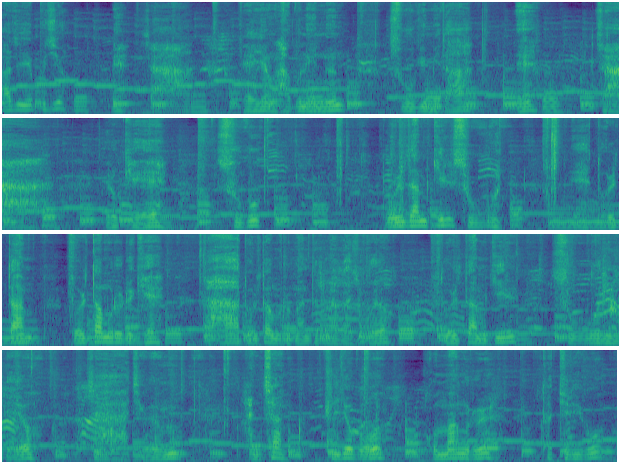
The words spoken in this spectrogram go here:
아주 예쁘죠? 네, 자, 대형 화분에 있는 수국입니다. 네, 자, 이렇게 수국 돌담길 수국원, 네, 돌담 돌담으로 이렇게 다 돌담으로 만들어 놔가지고요. 돌담길 수국원인데요. 자, 지금 한참 피려고 꽃망울을 터뜨리고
